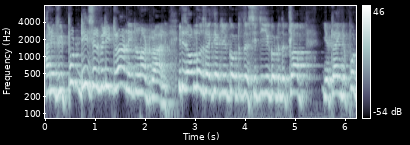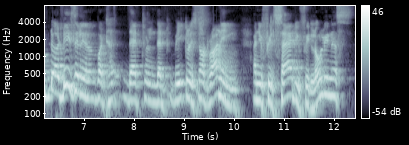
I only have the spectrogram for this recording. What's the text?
And if you put diesel, will it run? It will not run. It is almost like that. You go to the city, you go to the club, you're trying to put uh, diesel in, but that, that vehicle is not running. And you feel sad, you feel loneliness.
